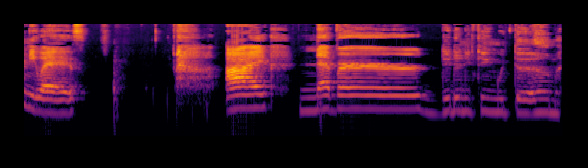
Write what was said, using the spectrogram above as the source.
Anyways, I never did anything with the um,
